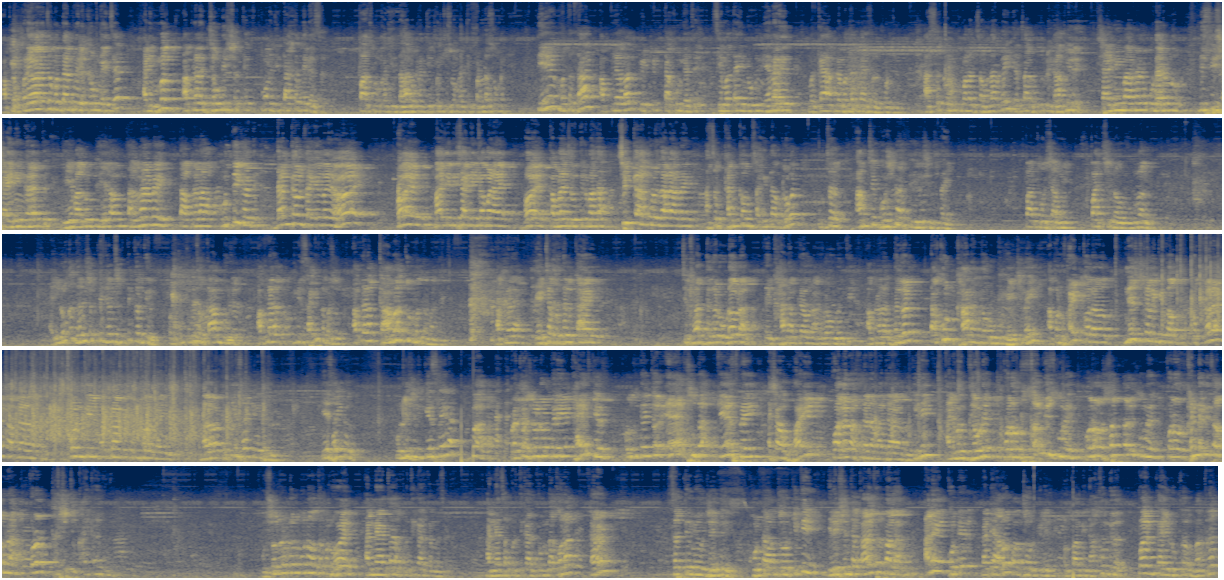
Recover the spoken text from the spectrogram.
आपल्या परिवाराचं मतदान पहिले करून घ्यायचं आणि मग आपल्याला जेवढी शक्य तुम्हाला जी ताकद दिली असेल पाच लोकांची दहा लोकांची पंचवीस लोकांची पन्नास लोकांची ते मतदान आपल्याला पेटीत टाकून घ्यायचे सीमाताई निवडून येणार आहेत मग काय आपल्या मतात काय फरक पडतो असं करून तुम्हाला जमणार नाही याचा अर्थ तुम्ही गाभीर आहे शायनिंग मारणार पुढे नुसती शायनिंग करत हे बाजून हे लावून चालणार नाही. तर आपल्याला कृती करते. दणकावून सांगितलं होय होय माझी निशाणी कमळ आहे. होय कमळाच्या होतील माझा शिक्का पुढे जाणार नाही. असं ठणकावून सांगितलं बरोबर? तुमचं आमची घोषणा असते नाही पाच वर्ष आम्ही पाचशे नऊ निवडून आलो लोक धनशक्ती जनशक्ती करतील. पण तुमचं काम होईल आपल्याला मी सांगितलं पाहिजे आपल्याला कामातून मतं मागायची. आपल्याला याच्याबद्दल काय चिखलात दगड उडवला ते खान आपल्यावर अंगावर उडवते आपल्याला दगड टाकून खान अंगावर उडून घ्यायची नाही. आपण व्हाईट कॉलर आहोत निष्कलंकित आहोत. तो कलंक आपल्याला नको. कोणतीही बदनामी तुमच्यावर नाही. मला वाटतं केस आहे केस आहे पोलीस केस नाही ना? प्रकाश रोडवर तरी एक आहेच केस. परंतु त्यांच्यावर एक सुद्धा केस नाही. अशा व्हाईट कॉलर असलेल्या माझ्या भगिनी आणि मग जेवढे कोणावर सव्वीस गुन्हे कोणावर सत्तावीस गुन्हे कोणावर खंडणीचा गुन्हा कोणावर कशाचे काय काय गुन्हा? मुसलमान गुन्हा होता पण होय अन्यायाचा प्रतिकार करण्यासाठी. अन्यायाचा प्रतिकार करून दाखवला कारण सत्यमेव जयते. खोटा आमच्यावर किती इलेक्शनच्या काळातच बघा अनेक खोटे नाटे आरोप आमच्यावर केले पण आम्ही दाखवून दिलं. पण काही लोक मात्र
